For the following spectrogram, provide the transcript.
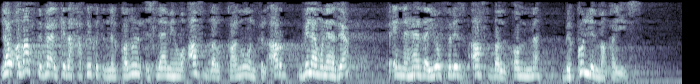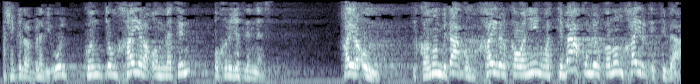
لو أضفت بقى كده حقيقة أن القانون الإسلامي هو أفضل قانون في الأرض بلا منازع فإن هذا يفرز أفضل أمة بكل المقاييس. عشان كده ربنا بيقول كنتم خير أمة أخرجت للناس. خير أمة. القانون بتاعكم خير القوانين واتباعكم للقانون خير الاتباع.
